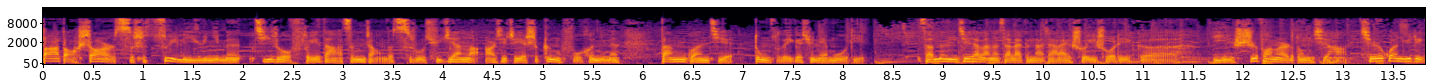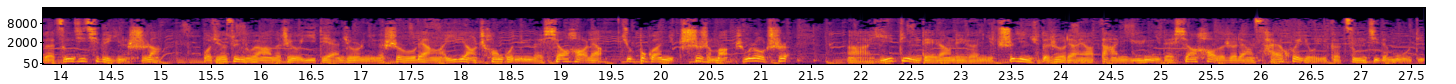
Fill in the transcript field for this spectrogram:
八到十二次是最利于你们肌肉肥大增长的次数区间了，而且这也是更符合你们单关节动作的一个训练目的。咱们接下来呢，再来跟大家来说一说这个饮食方面的东西哈。其实关于这个增肌期的饮食啊，我觉得最重要的只有一点，就是你的摄入量啊，一定要超过你们的消耗量。就不管你吃什么，什么肉吃。啊，一定得让这个你吃进去的热量要大于你的消耗的热量，才会有一个增肌的目的。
